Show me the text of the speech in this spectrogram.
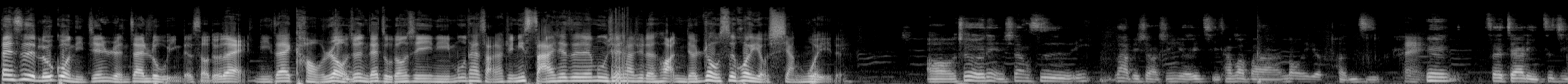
但是如果你今天人在露营的时候，对不对？你在烤肉，嗯就是你在煮东西，你木炭撒下去，你撒一些这些木屑下去的话，你的肉是会有香味的。哦，就有点像是《蜡笔小新》有一集，他爸爸弄一个盆子，哎、因为在家里自己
